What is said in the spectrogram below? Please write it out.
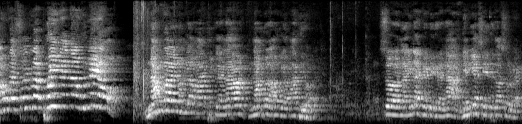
அவங்க சொல்ற பொய்கள் தான் உண்மையாகும். நம்ம நம்மள மாத்திக்கலன்னா நம்ம அவங்கள மாத்திடுவாங்க. சோ நான் என்ன கேட்டுக்கிறேன்னா என்னைய சேர்த்து தான் சொல்றேன்.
